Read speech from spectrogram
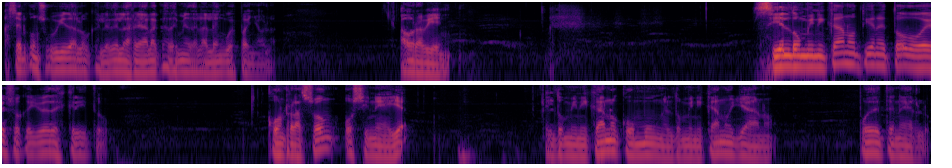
a hacer con su vida lo que le dé la Real Academia de la Lengua Española. Ahora bien, si el dominicano tiene todo eso que yo he descrito, con razón o sin ella, el dominicano común, el dominicano llano, puede tenerlo.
